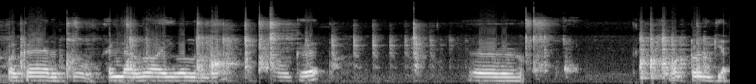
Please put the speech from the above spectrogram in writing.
ഇപ്പോൾ ക്യാരറ്റും എല്ലാം ആയി വന്നിട്ട് നമുക്ക് ഫോട്ടോ ഒഴിക്കാം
